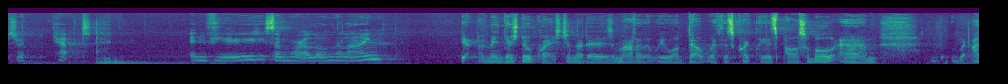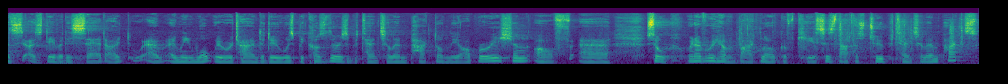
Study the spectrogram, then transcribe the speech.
sort of kept in view somewhere along the line. Yeah, I mean, there's no question that it is a matter that we want dealt with as quickly as possible. Um, as, as David has said, I, I mean, what we were trying to do was because there's a potential impact on the operation of. Uh, so, whenever we have a backlog of cases, that has two potential impacts.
